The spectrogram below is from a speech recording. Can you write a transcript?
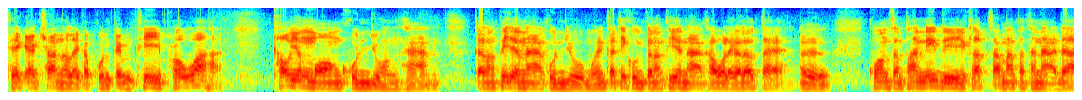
take action อะไรกับคุณเต็มที่ เพราะว่า เขายังมองคุณอยู่ห่างๆกำลังพิจารณาคุณอยู่เหมือนกับที่คุณกำลังพิจารณาเขาอะไรก็แล้วแต่ เออ ความสัมพันธ์นี้ดีครับสามารถพัฒนาได้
